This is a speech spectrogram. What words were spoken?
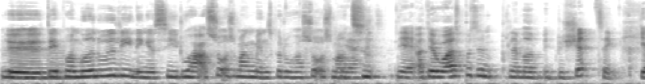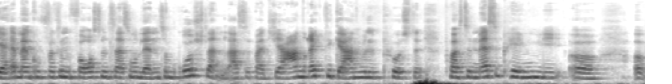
Mm. Øh, det er på en måde en udligning at sige, at du har så og så mange mennesker, du har så og så meget ja. tid. Ja, og det er jo også på den, på den måde en budgetting. Ja. At man kunne for eksempel forestille sig, at sådan nogle lande som Rusland eller Azerbaijan rigtig gerne ville poste, poste en masse penge i og, og,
